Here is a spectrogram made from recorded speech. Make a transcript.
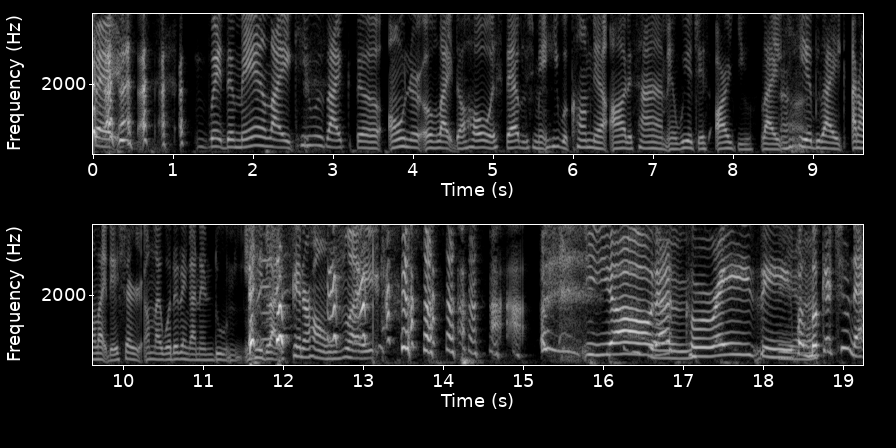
facts. But the man, like, he was like the owner of like the whole establishment. He would come there all the time, and we'd just argue. Like, Uh-huh. he'd be like, "I don't like that shirt." I'm like, "Well, that ain't got nothing to do with me." And he'd be like, "Send her home." Like, Yo, that's crazy. Yeah. But look at you now.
